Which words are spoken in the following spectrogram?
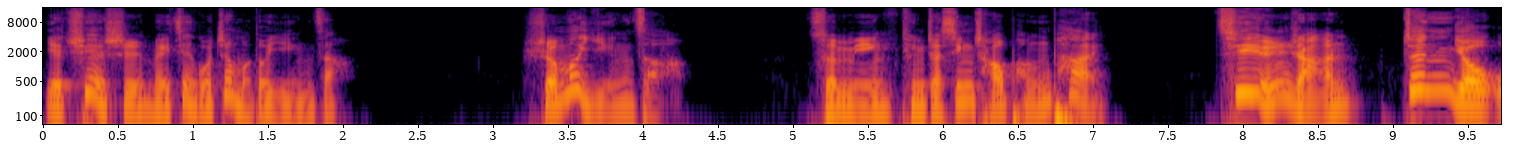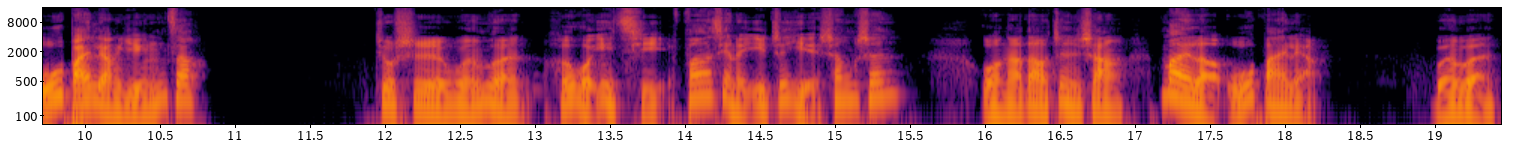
也确实没见过这么多银子。什么银子？村民听着心潮澎湃。戚云染真有五百两银子？就是文文和我一起发现了一只野桑参，我拿到镇上卖了五百两，文文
